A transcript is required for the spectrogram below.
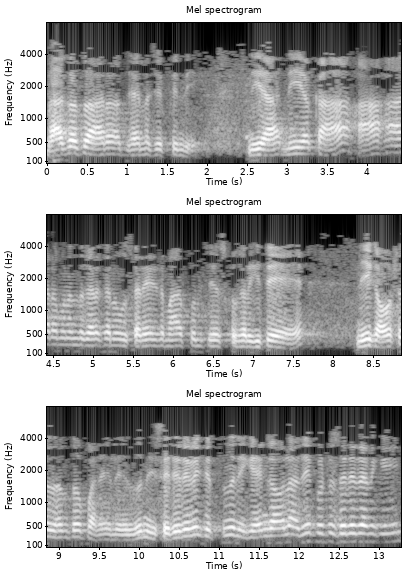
భాగవత ఆరో అధ్యాయంలో చెప్పింది. నీ నీ యొక్క ఆహారమునందు కనుక నువ్వు సరైన మార్పులు చేసుకోగలిగితే నీకు ఔషధంతో పనే లేదు. నీ శరీరమే చెప్తుంది నీకేం కావాలో అదే పెట్టు శరీరానికి.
